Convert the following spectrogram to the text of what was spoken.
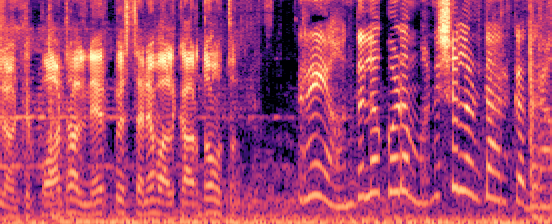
ఇలాంటి పాఠాలు నేర్పిస్తేనే వాళ్ళకి అర్థం అవుతుంది. రే అందులో కూడా మనుషులు ఉంటారు కదరా.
